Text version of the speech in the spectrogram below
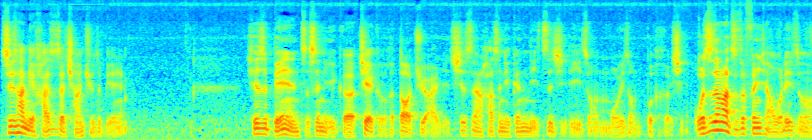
实际上你还是在强求着别人，其实别人只是你一个借口和道具而已。其实上还是你跟你自己的一种某一种不和谐。我这地方只是分享我的一种，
